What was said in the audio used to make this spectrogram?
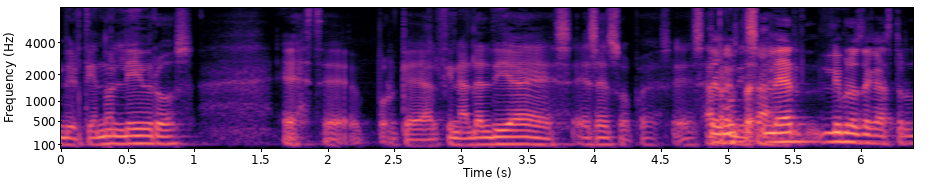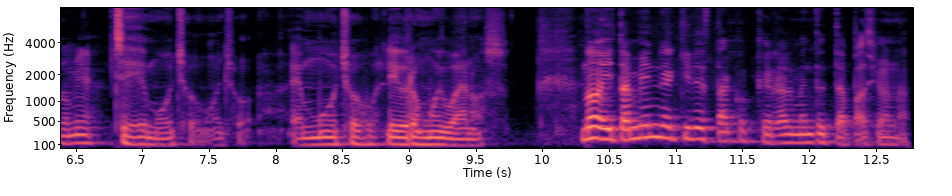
invirtiendo en libros, este, porque al final del día es, es eso, pues, es ¿Te gusta leer libros de gastronomía? Sí, mucho, mucho. Hay muchos libros muy buenos. No, y también aquí destaco que realmente te apasiona.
